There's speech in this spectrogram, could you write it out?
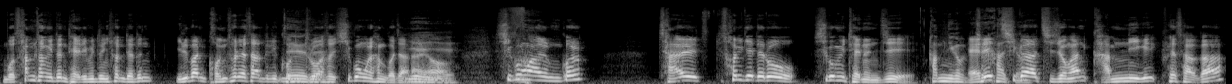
뭐 삼성이든 대림이든 현대든 일반 건설회사들이 거기 네, 네. 들어와서 시공을 한 거잖아요. 예, 예. 시공한 걸 잘 설계대로 시공이 되는지 감리가 LH가. 지정한 감리 회사가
